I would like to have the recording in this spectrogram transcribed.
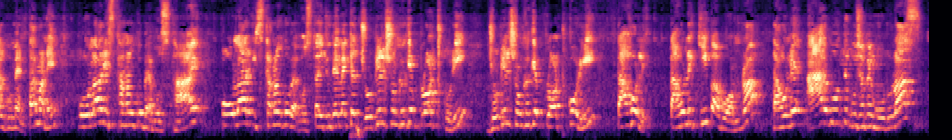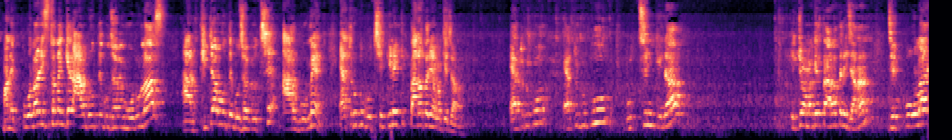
আর্গুমেন্ট তার মানে পোলার স্থানাঙ্ক ব্যবস্থায় পোলার স্থানাঙ্ক ব্যবস্থায় যদি আমি একটা জটিল সংখ্যাকে প্লট করি, জটিল সংখ্যাকে প্লট করি, তাহলে তাহলে কি পাবো আমরা? তাহলে আর বলতে বোঝাবে মডুলাস মানে পোলার স্থানাঙ্কের আর বলতে বোঝাবে মডুলাস আর থিটা বলতে বোঝাবে হচ্ছে আর্গুমেন্ট এতটুকু বুঝছেন কিনা একটু তাড়াতাড়ি আমাকে জানান। এতটুকু এতটুকু বুঝছেন কিনা? একটু আমাকে তাড়াতাড়ি জানান যে পোলার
